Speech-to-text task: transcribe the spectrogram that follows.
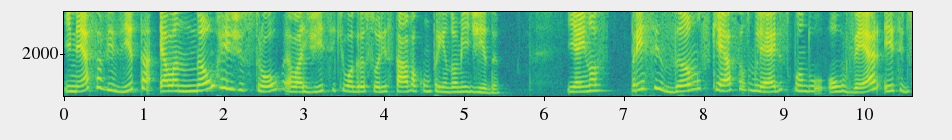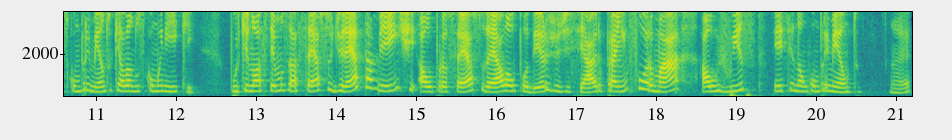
E nessa visita ela não registrou, ela disse que o agressor estava cumprindo a medida. E aí nós precisamos que essas mulheres, quando houver esse descumprimento, que ela nos comunique porque nós temos acesso diretamente ao processo dela, ao Poder Judiciário, para informar ao juiz esse não cumprimento. Né?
